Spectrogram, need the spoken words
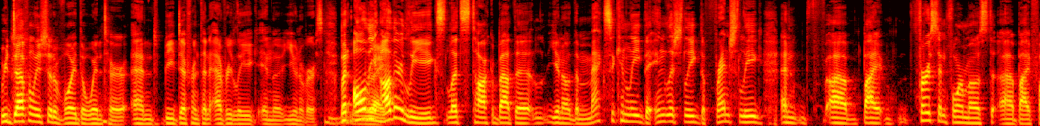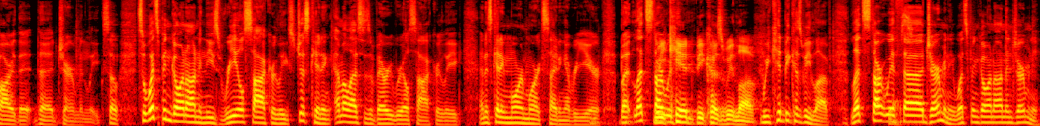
We definitely should avoid the winter and be different than every league in the universe. But all the Right. other leagues, let's talk about the you know the Mexican league, the English league, the French league, and uh, by first and foremost, uh, by far the the German league. So so what's been going on in these real soccer leagues? Just kidding. MLS is a very real soccer league, and it's getting more and more exciting every year. But let's start we with kid because we love. we kid because we love. Let's start with Yes. uh, Germany. What's been going on in Germany?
